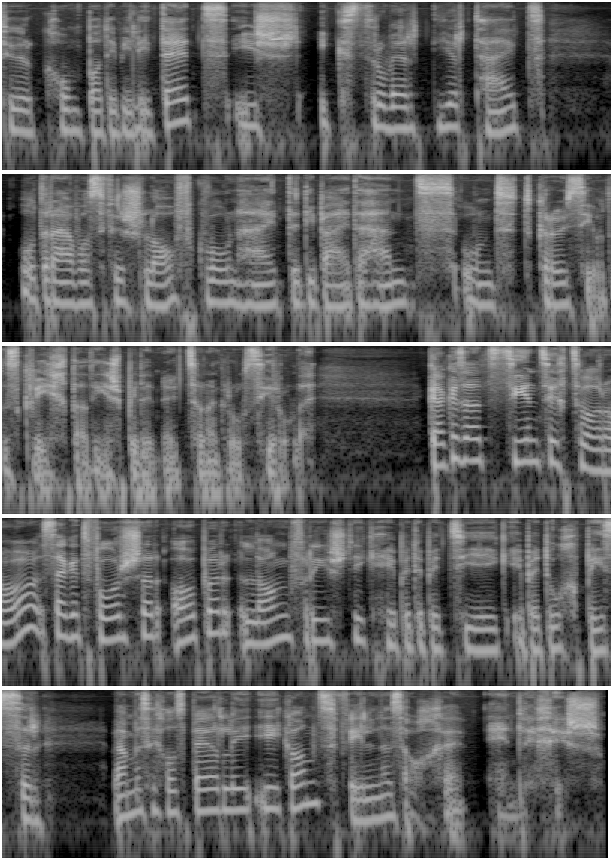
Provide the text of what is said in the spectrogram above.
für Kompatibilität, ist Extrovertiertheit oder auch was für Schlafgewohnheiten die beiden haben und die Größe oder das Gewicht, die spielen nicht so eine große Rolle. Gegensätze ziehen sich zwar an, sagen die Forscher, aber langfristig heben die Beziehung eben doch besser, wenn man sich als Bärli in ganz vielen Sachen ähnlich ist.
